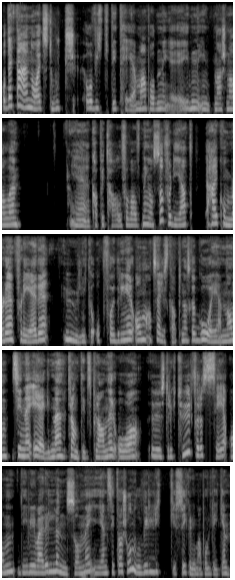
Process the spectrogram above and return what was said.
Og dette er jo nå et stort og viktig tema den, i den internasjonale eh, kapitalforvaltning også, fordi at her kommer det flere ulike oppfordringer om at selskapene skal gå gjennom sine egne framtidsplaner og struktur for å se om de vil være lønnsomme i en situasjon hvor vi lykkes i klimapolitikken.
